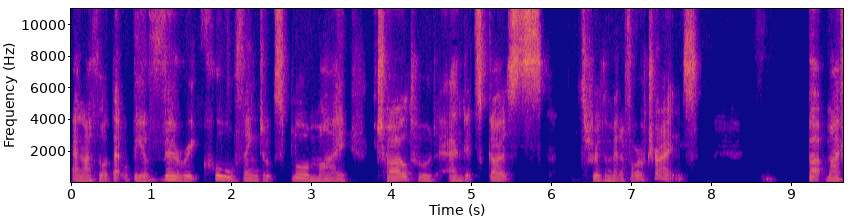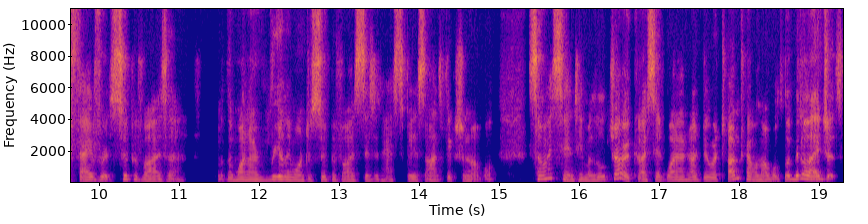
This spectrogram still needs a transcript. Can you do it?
And I thought that would be a very cool thing to explore my childhood and its ghosts through the metaphor of trains. But my favorite supervisor, the one I really want to supervise, says it has to be a science fiction novel. So I sent him a little joke. I said, Why don't I do a time travel novel for the Middle Ages?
